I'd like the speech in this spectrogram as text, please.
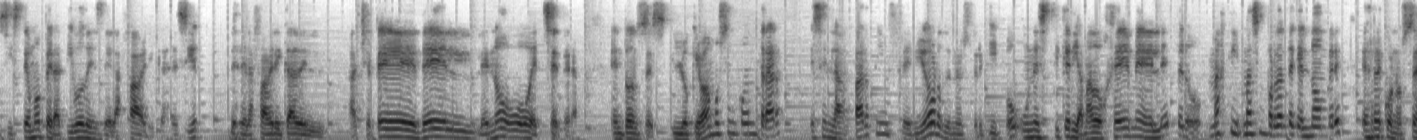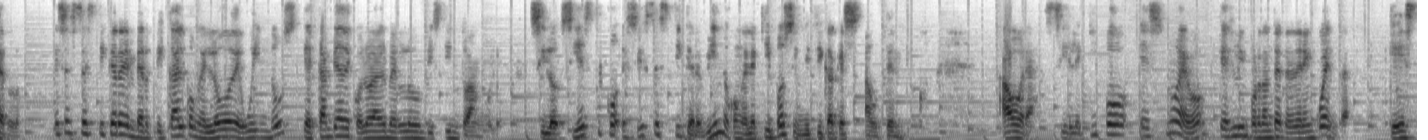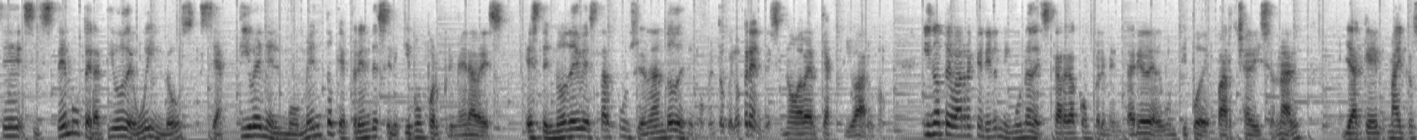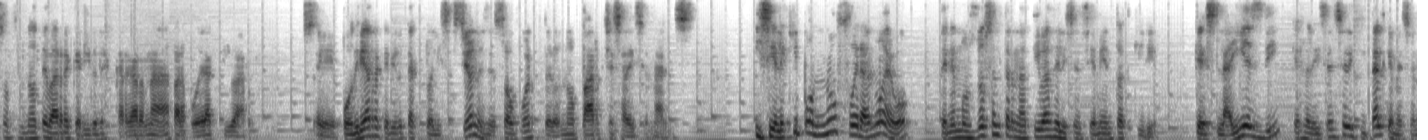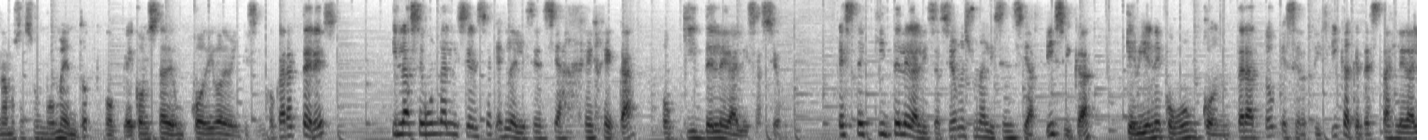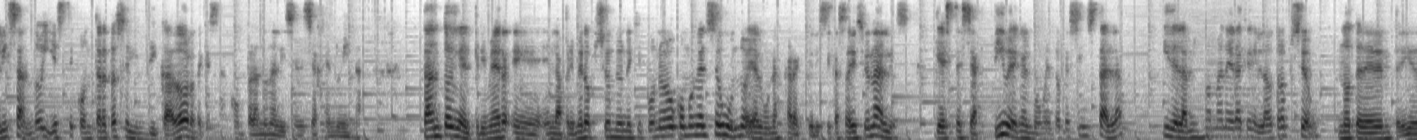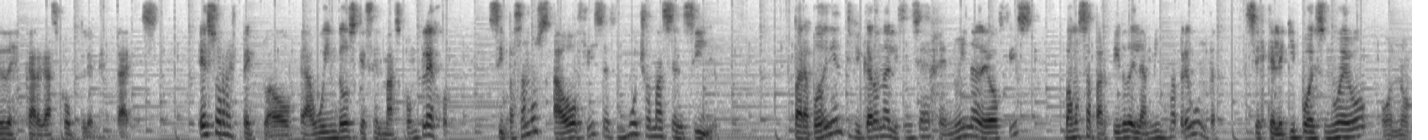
sistema operativo desde la fábrica, es decir, desde la fábrica del HP, Dell, Lenovo, etc. Entonces, lo que vamos a encontrar es en la parte inferior de nuestro equipo un sticker llamado GML, pero más, más importante que el nombre es reconocerlo. Es este sticker en vertical con el logo de Windows que cambia de color al verlo de un distinto ángulo. Si, lo, si, este, si este sticker vino con el equipo, significa que es auténtico. Ahora, si el equipo es nuevo, ¿qué es lo importante tener en cuenta? Que este sistema operativo de Windows se activa en el momento que prendes el equipo por primera vez. Este no debe estar funcionando desde el momento que lo prendes, sino va a haber que activarlo. Y no te va a requerir ninguna descarga complementaria de algún tipo de parche adicional, ya que Microsoft no te va a requerir descargar nada para poder activarlo. Eh, podría requerirte actualizaciones de software, pero no parches adicionales. Y si el equipo no fuera nuevo, tenemos dos alternativas de licenciamiento adquirido, que es la ISD, que es la licencia digital que mencionamos hace un momento, que consta de un código de 25 caracteres, y la segunda licencia, que es la licencia GGK o Kit de Legalización. Este kit de legalización es una licencia física que viene con un contrato que certifica que te estás legalizando y este contrato es el indicador de que estás comprando una licencia genuina. Tanto en, el primer, eh, en la primera opción de un equipo nuevo como en el segundo hay algunas características adicionales, que este se active en el momento que se instala y de la misma manera que en la otra opción no te deben pedir descargas complementarias. Eso respecto a, a Windows que es el más complejo. Si pasamos a Office es mucho más sencillo. Para poder identificar una licencia genuina de Office, vamos a partir de la misma pregunta, si es que el equipo es nuevo o no.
